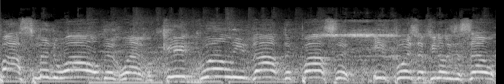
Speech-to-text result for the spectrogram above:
passe manual de Juanro, que qualidade de passe e depois a finalização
